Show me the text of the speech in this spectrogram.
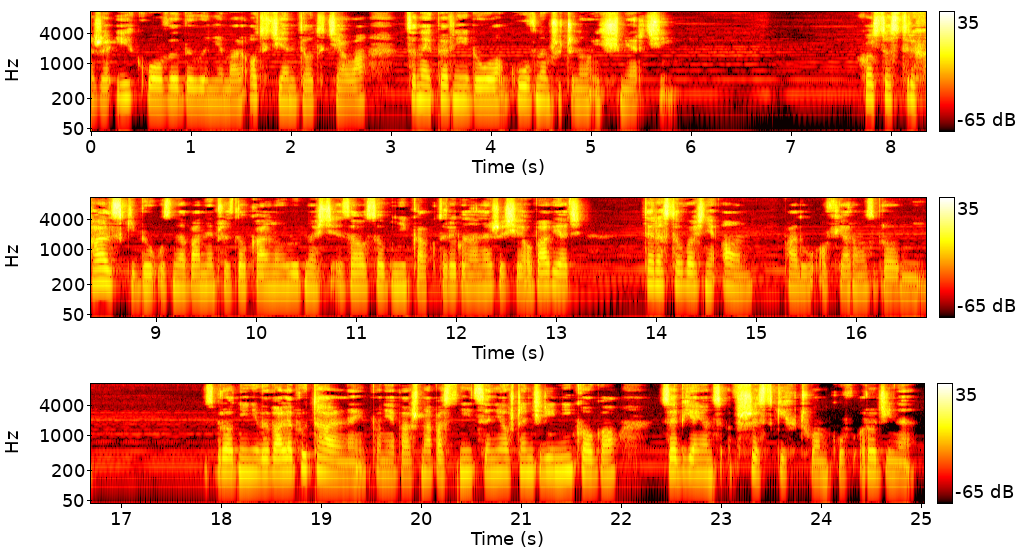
że ich głowy były niemal odcięte od ciała, co najpewniej było główną przyczyną ich śmierci. Choć to Strychalski był uznawany przez lokalną ludność za osobnika, którego należy się obawiać, teraz to właśnie on padł ofiarą zbrodni. Zbrodni niebywale brutalnej, ponieważ napastnicy nie oszczędzili nikogo, zabijając wszystkich członków rodziny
